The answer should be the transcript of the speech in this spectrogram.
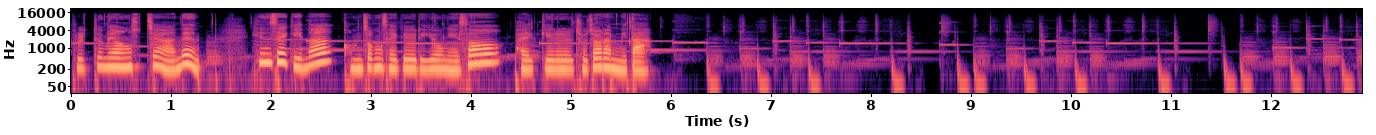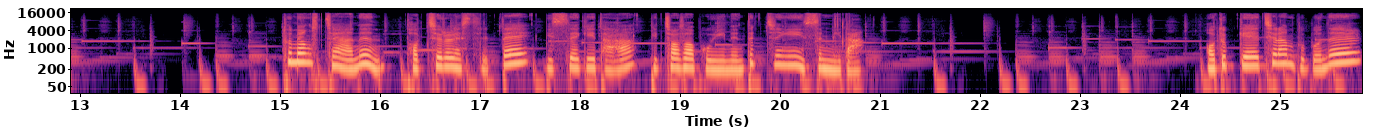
불투명 수채화는 흰색이나 검정색을 이용해서 밝기를 조절합니다. 투명 수채화는 덧칠을 했을 때 밑색이 다 비쳐서 보이는 특징이 있습니다. 어둡게 칠한 부분을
